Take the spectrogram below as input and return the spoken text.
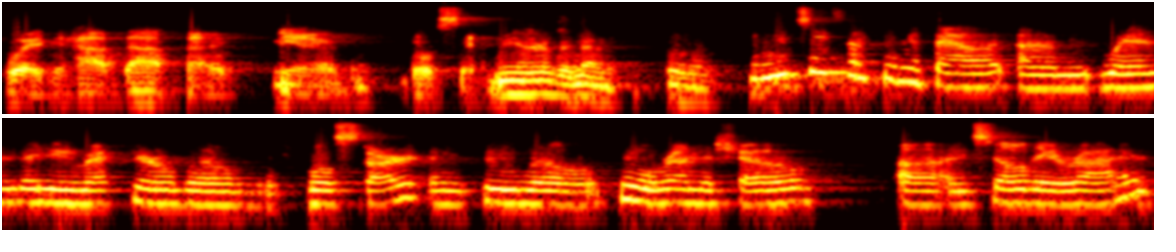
would have that, but, you know, we'll see. You never know. Can you say something about, um, when the new rector will, will start and who will, who will run the show, uh, until they arrive?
